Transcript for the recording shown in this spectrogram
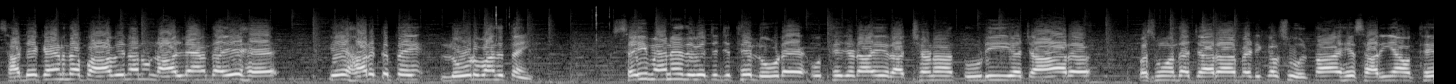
ਸਾਡੇ ਕਹਿਣ ਦਾ ਭਾਵ ਇਹਨਾਂ ਨੂੰ ਨਾਲ ਲੈਣ ਦਾ ਇਹ ਹੈ ਕਿ ਹਰ ਇੱਕ ਤੇ ਲੋੜਵੰਦ ਤਾਈਂ, ਸਹੀ ਮਾਇਨੇ ਦੇ ਵਿੱਚ ਜਿੱਥੇ ਲੋੜ ਹੈ, ਉੱਥੇ ਜਿਹੜਾ ਇਹ ਰਾਸ਼ਨ, ਤੂੜੀ, ਅਚਾਰ, ਪਸ਼ੂਆਂ ਦਾ ਚਾਰਾ, ਮੈਡੀਕਲ ਸਹੂਲਤਾਂ, ਇਹ ਸਾਰੀਆਂ ਉੱਥੇ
